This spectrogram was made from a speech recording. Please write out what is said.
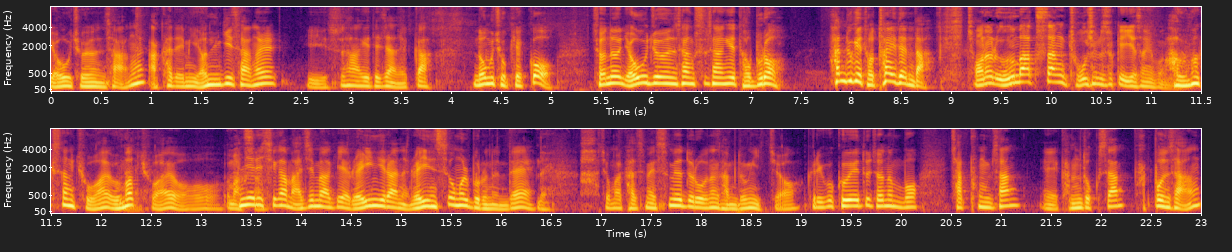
여우 조연상 아카데미 연기상을 이 수상하게 되지 않을까 너무 좋겠고 저는 여우 조연상 수상에 더불어 한두 개 더 타야 된다. 저는 음악상 조심스럽게 예상해 봅니다. 아, 음악상 좋아요. 음악 네. 좋아요. 음악상. 한예리 씨가 마지막에 Rain이라는 Rain Song을 부르는데 네. 아, 정말 가슴에 스며들어오는 감동이 있죠. 그리고 그 외에도 저는 뭐 작품상, 예, 감독상, 각본상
